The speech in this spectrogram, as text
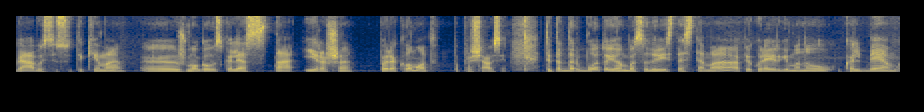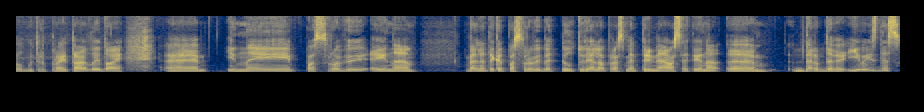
gavusi sutikimą e, žmogaus galės tą įrašą pareklamuot paprasčiausiai. Tai ta darbuotojų ambasadorystės tema apie kurią irgi manau kalbėjom galbūt ir praeitoj laidoj e, jinai pasroviui eina gal ne tai kad pasroviui bet piltuvėlio prasme pirmiausia ateina e, darbdavio įvaizdis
